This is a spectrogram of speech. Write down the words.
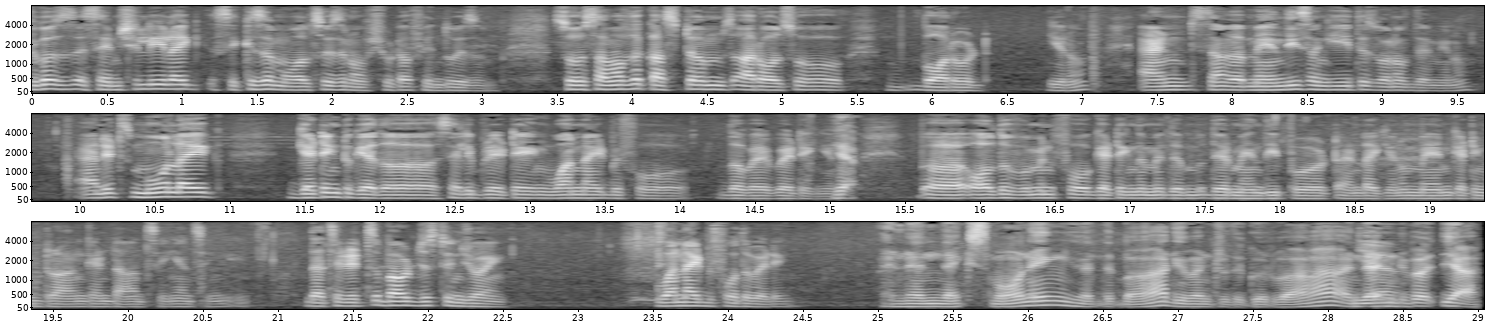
Because essentially, like Sikhism also is an offshoot of Hinduism. So some of the customs are also borrowed, you know. And some, uh, Mehndi Sangeet is one of them, you know. And it's more like getting together, celebrating one night before the wedding, you know. Yeah. Uh, all the women for getting the, the, their Mehndi put, and like you know, men getting drunk and dancing and singing. That's it. It's about just enjoying. One night before the wedding. And then next morning, you had the barat, you went to the Gurdwara, and then, Yeah. was- yeah.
